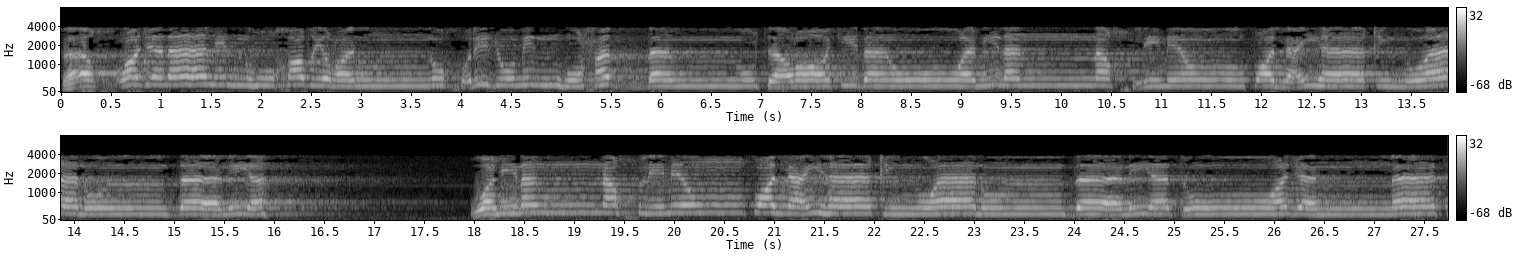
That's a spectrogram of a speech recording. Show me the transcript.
فأخرجنا منه خضرا نخرج منه حبا متراكبا ومن النخل من طلعها قنوان دانية ومن النخل من طلعها قنوان دانية وجنات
